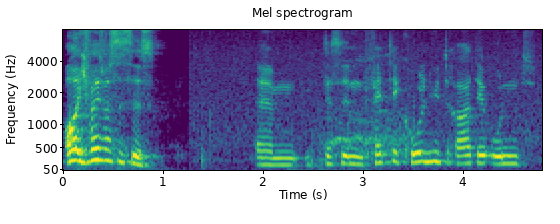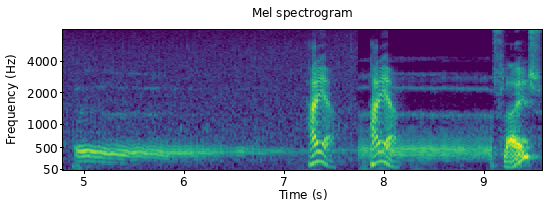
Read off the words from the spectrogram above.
Oh, ich weiß, was es ist. Ähm, das sind fette Kohlenhydrate und Haier. Haier. äh, Fleisch.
